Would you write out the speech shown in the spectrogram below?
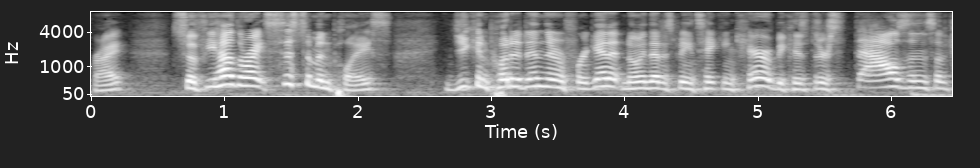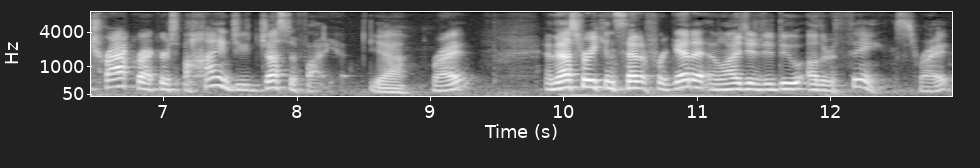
Right? So if you have the right system in place, you can put it in there and forget it, knowing that it's being taken care of because there's thousands of track records behind you justifying it. Yeah. Right? And that's where you can set it, forget it, and allows you to do other things. Right?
